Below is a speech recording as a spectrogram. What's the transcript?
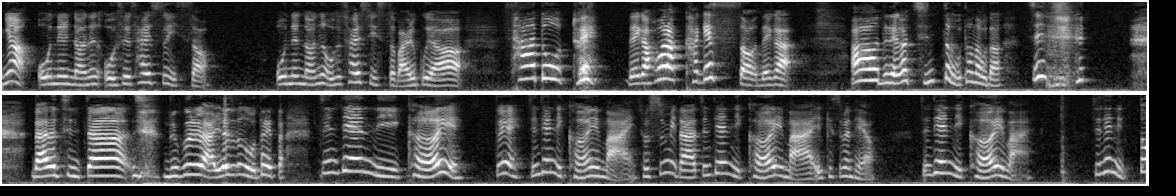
냐 오늘 너는 옷을 살 수 있어. 오늘 너는 옷을 살 수 있어 말고요. 사도 돼. 내가 허락하겠어. 내가 아, 근데 내가 진짜 못하나 보다. 찐티 나는 진짜 누구를 알려주는 거 못하겠다. 찐티엔니 거의 네, 찐티엔니 거의 말 좋습니다. 찐티엔니 거의 말 이렇게 쓰면 돼요. 찐티엔니 거의 말 찐티엔니 또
